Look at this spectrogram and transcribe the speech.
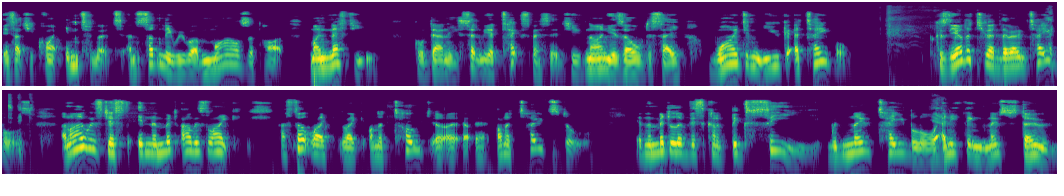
it's actually quite intimate. And suddenly we were miles apart. My nephew, called Danny, sent me a text message. He's nine years old to say, why didn't you get a table? Because the other two had their own tables, and I was just in the mid. I was like, I felt like like on a toad uh, uh, on a toadstool, in the middle of this kind of big sea with no table or Yeah. anything, no stone.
